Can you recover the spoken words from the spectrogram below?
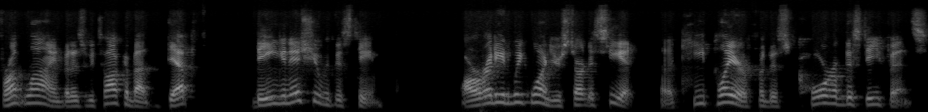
front line. But as we talk about depth being an issue with this team, already in week one, you're starting to see it. A key player for this core of this defense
